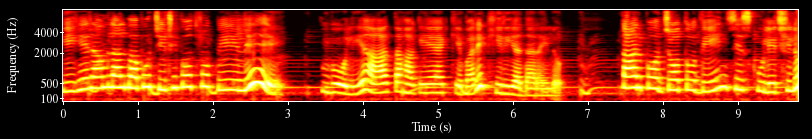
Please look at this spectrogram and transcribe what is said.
কি হে রামলাল বাবুর চিঠিপত্র পেলে? বলিয়া তাহাকে একেবারে ঘিরিয়া দাঁড়াইল। তারপর যতদিন সে স্কুলে ছিল,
